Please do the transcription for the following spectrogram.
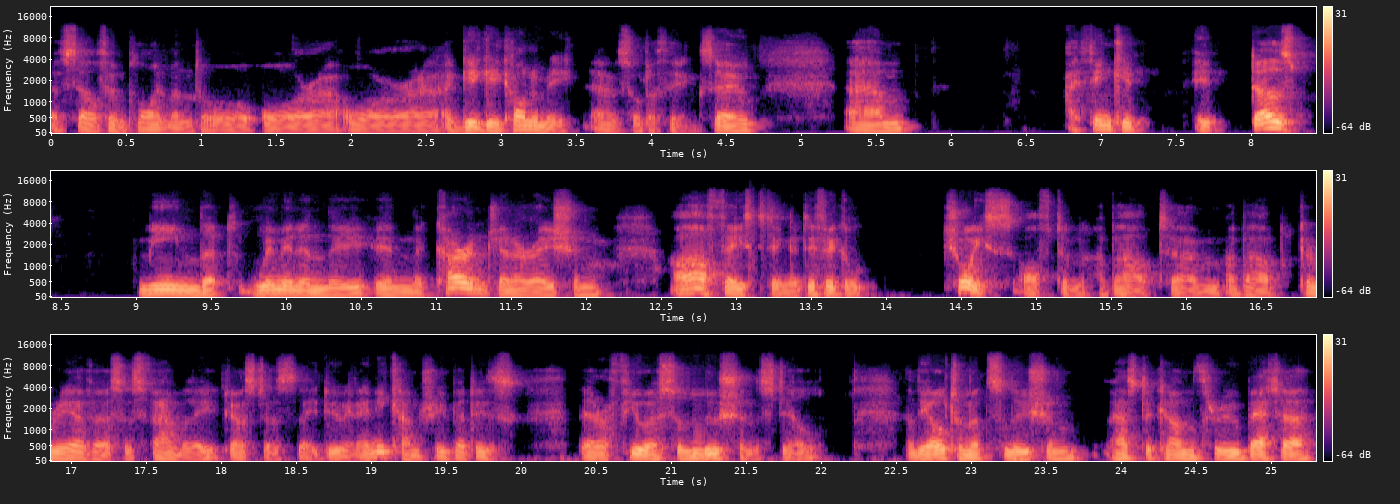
of self-employment or, or, uh, or a gig economy uh, sort of thing. So um, I think it, it does mean that women in the, in the current generation are facing a difficult choice often about um, about career versus family, just as they do in any country, but is there are fewer solutions still. And the ultimate solution has to come through better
